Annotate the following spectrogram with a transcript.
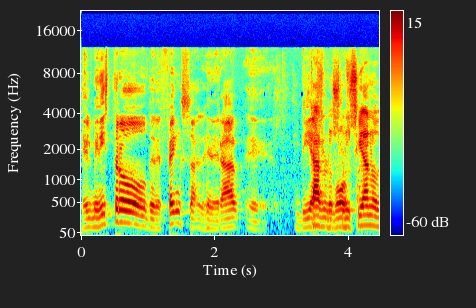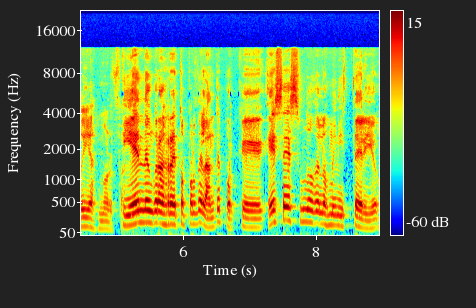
El ministro de Defensa, el general eh, Díaz Carlos Luciano Díaz Morfa. tiene un gran reto por delante porque ese es uno de los ministerios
